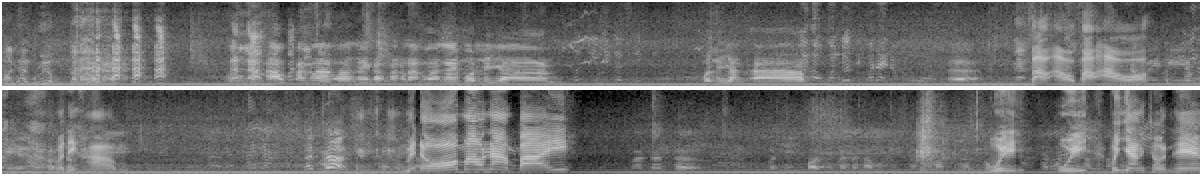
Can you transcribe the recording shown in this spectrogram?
หอนเพื่อนกูลืมด้านหลังอ้าวข้างล่างว่าไงครับ ข้างหลังว่าไงหมดหรือยังหมดหรือยังครับเอาคนเดียวสิบ่ได้น้ำมูเออเฝ้าเอาเฝ้าเอาสวัสดีครับนั่นเจ้าไม่ดอมาเอาน้ำไปมานั้นก็วันนี้ปล่อยเอกรัตนบุรีเป็นวันเกิดอุ้ยอุ้ยเป็นยางเฉินแห้ง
